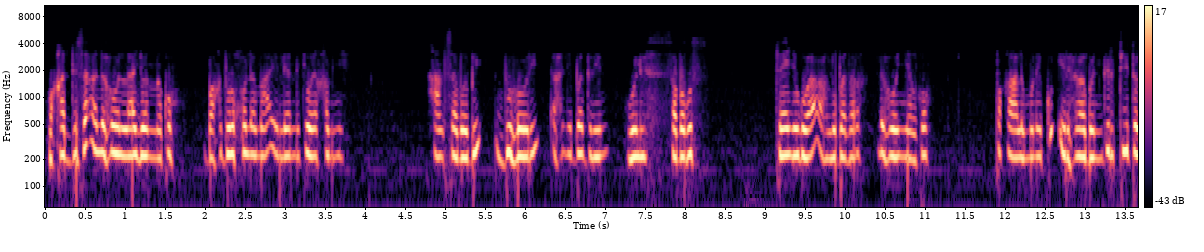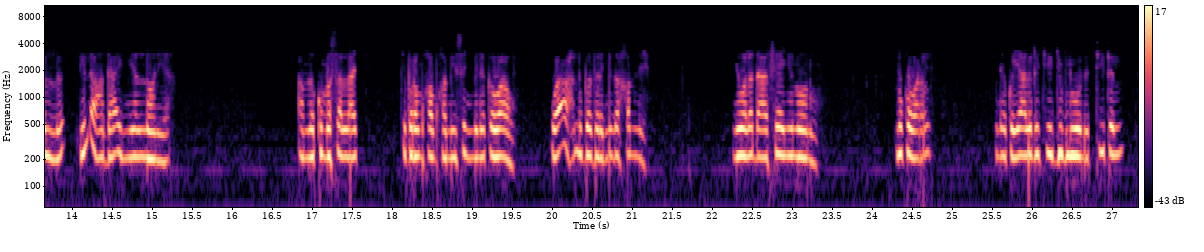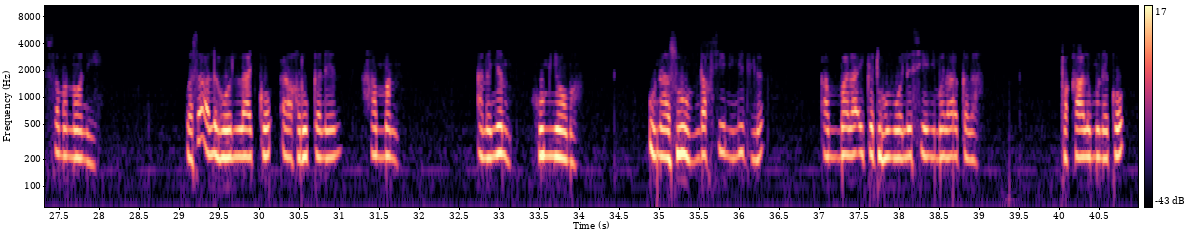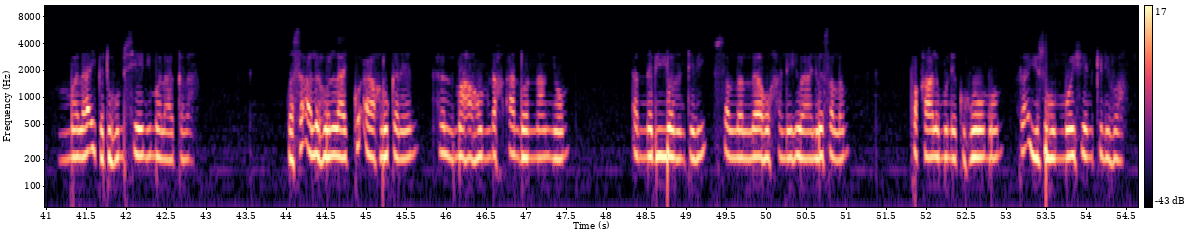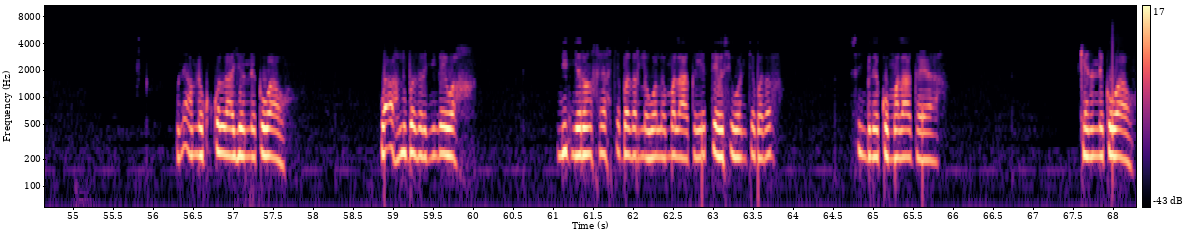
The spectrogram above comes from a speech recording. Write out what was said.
Waxad sa alahoo laajoon na ko baxdul xulamaa yi leen ci way xam ñi xan sababi duhóori ahli badrin walis sababus feeñug waa ahlu badar lahoo ñel ko faqaala mu ne ko irhaaban ngir tiital la lil ahdaa i ñeel noon ya am na ku ma sa laaj ci borom xam-xam yi sëñ bi ne ko waaw waa ahlu badar ñi nga xam ne ñoo la daa feeñu noonu lu ko waral mu ne ko yàlla da cee jublu woon a tiital sama noon yi wasa alahoo laaj ko aaxaru kaneen xam man ana ñan hum ñooma أناسهم نخشين نتلا أم ملائكتهم ولا سيني ملائكة لا فقال منكو ملائكتهم سيني ملائكة لا وسأله الله كو آخر كنين هل معهم نخ أندون نانيوم النبي ينتبي صلى الله عليه وآله وسلم فقال منكو هو موم رئيسهم موشين كليفا من أمنا كو كل عجل نكو واو وأهل بدر نيجي واخ نيت نيران خيخ تبادر لولا ملائكة يتوسي وان تبادر sëñ bi ne ko malaaka yaa kenn ne ko waaw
